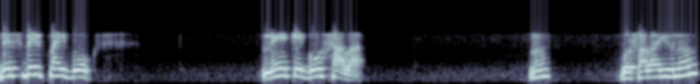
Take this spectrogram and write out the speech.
distribute my books, make a goshala. No? Goshala, you know?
